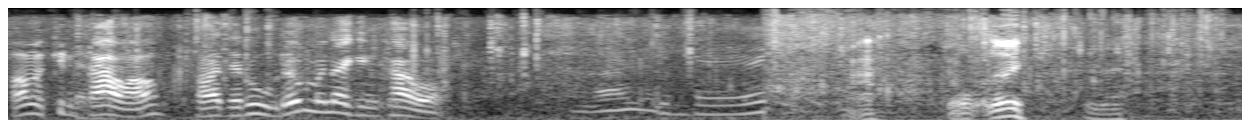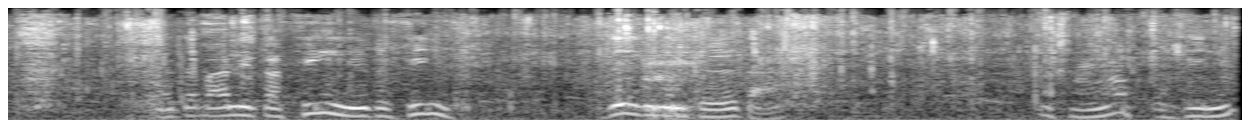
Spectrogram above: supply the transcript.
เขาไม่กินข้าวเหรอเขาจะรู้เดี๋ยวไม่ได้กินข้าวำจุเลยแต่บ้านนี้ก็ซิ่งนี่ก็ซิ่งซิ่งก็ยังเถอตาอาหารเนาะก็ซิ่งนี่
